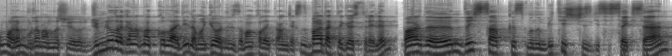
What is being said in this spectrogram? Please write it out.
Umarım buradan anlaşılıyordur. Cümle olarak anlatmak kolay değil ama gördüğünüz zaman kolaylıkla anlayacaksınız. Bardakta gösterelim. Bardağın dış sap kısmının bitiş çizgisi 80,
